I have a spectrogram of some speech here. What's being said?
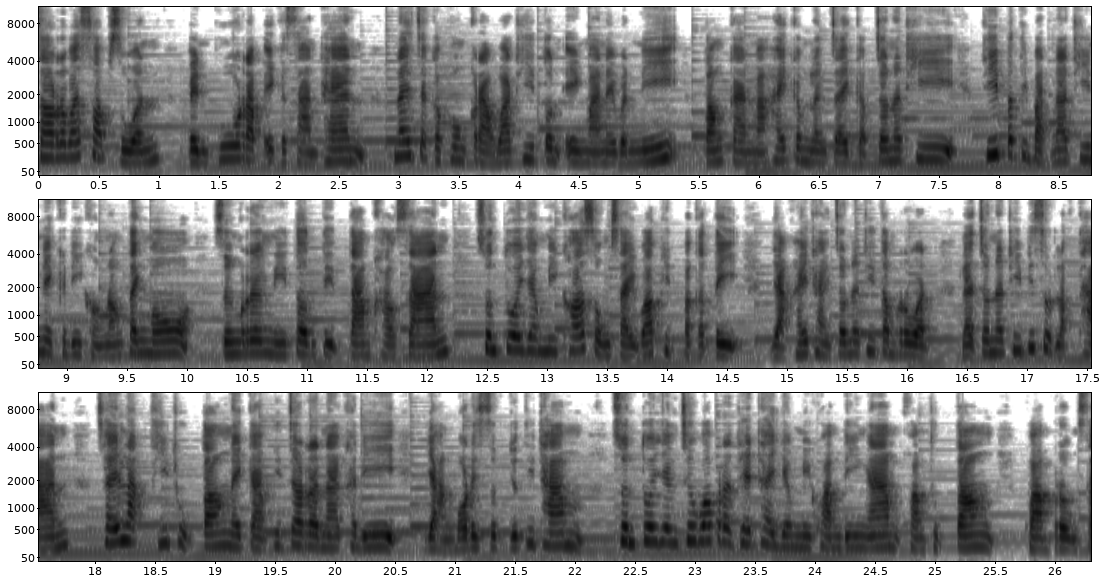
สารวัตรสอบสวน เป็นผู้รับเอกสารแทนนายจักรพงศ์กล่าวว่าที่ตนเองมาในวันนี้ ต้องการมาให้กำลังใจกับเจ้าหน้าที่ ที่ปฏิบัติหน้าที่ในคดีของน้องแตงโม ซึ่งเรื่องนี้ตนติดตามข่าวสาร ส่วนตัวยังมีข้อสงสัยว่าผิดปกติ อยากให้ทางเจ้าหน้าที่ตำรวจ และเจ้าหน้าที่พิสูจน์หลักฐาน ใช้หลักที่ถูกต้องในการพิจารณาคดี อย่างบริสุทธิ์ยุติธรรม ส่วนตัวยังเชื่อว่าประเทศไทยยังมีความดีงาม ความถูกต้อง ความโปร่งใส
